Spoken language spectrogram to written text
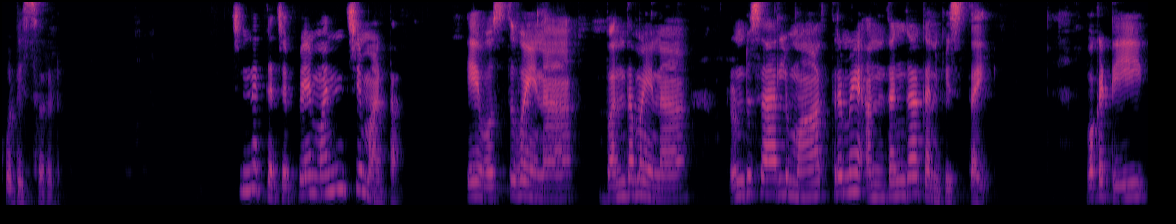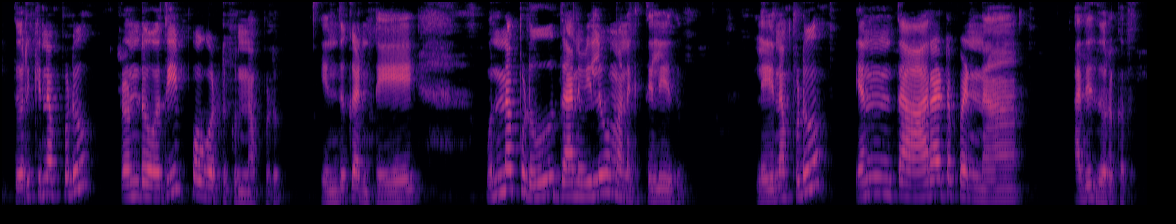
కోటీశ్వరుడు. చిన్నక్క చెప్పే మంచి మాట. ఏ వస్తువైనా బంధమైనా రెండుసార్లు మాత్రమే అందంగా కనిపిస్తాయి. ఒకటి దొరికినప్పుడు రెండవది పోగొట్టుకున్నప్పుడు. ఎందుకంటే ఉన్నప్పుడు దాని విలువ మనకు తెలియదు. లేనప్పుడు ఎంత ఆరాటపడినా అది దొరకదు.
